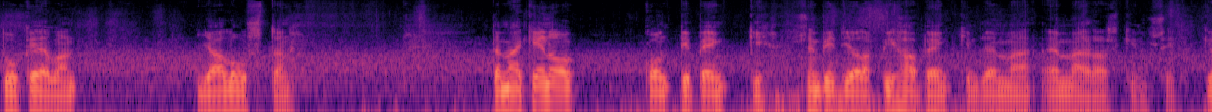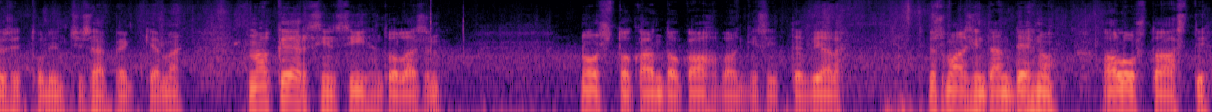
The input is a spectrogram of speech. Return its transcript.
tukevan jalustan. Tämä kenokonttipenkki, sen piti olla pihapenkki, mutta en mä, en mä raskinut siitä. Kyllä sit tuli nyt sisäpenkki ja mä nakersin siihen tuollaisen nostokantokahvankin sitten vielä. Jos mä olisin tän tehnyt alusta asti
